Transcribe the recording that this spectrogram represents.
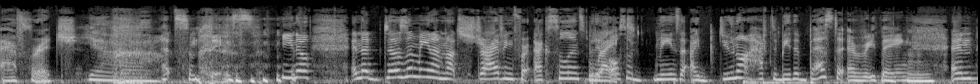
average yeah. at some things, you know? And that doesn't mean I'm not striving for excellence, but right. it also means that I do not have to be the best at everything. Mm-hmm. And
